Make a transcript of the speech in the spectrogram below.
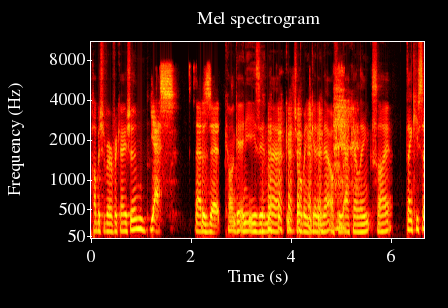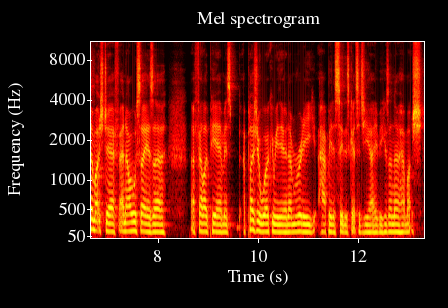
publisher verification. Yes, that is it. Can't get any easier than that. Good job in getting that off the Aka link site. Thank you so much, Jeff. And I will say, as a, a fellow PM, it's a pleasure working with you. And I'm really happy to see this get to GA because I know how much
